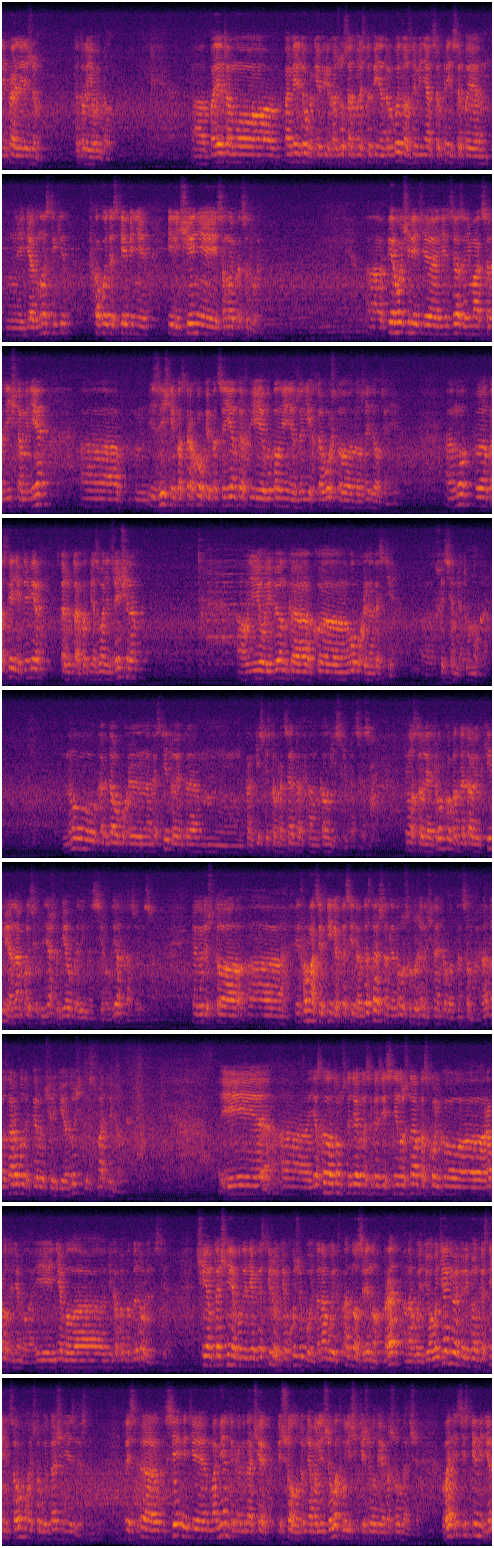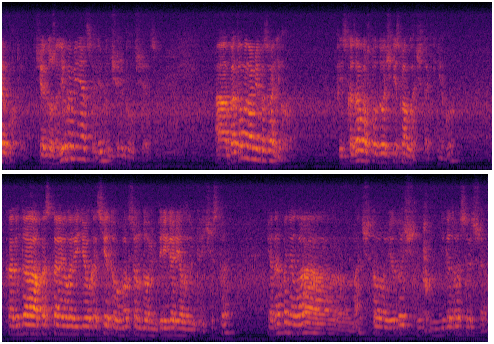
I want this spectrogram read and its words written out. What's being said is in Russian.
неправильный режим, который я выбрал. Поэтому по мере того, как я перехожу с одной ступени на другой, должны меняться принципы диагностики в какой-то степени, и лечения, и самой процедуры. В первую очередь э, нельзя заниматься лично мне излишней подстраховкой пациентов и выполнением за них того, что должны делать они. Ну, последний пример, скажем так, вот мне звонит женщина, а у нее у ребенка опухоль на кости, 6-7 лет, у внука. Ну, когда опухоль на кости, то это практически 100% онкологический процесс. Ему оставляют трубку, подготавливают к химии, она просит меня, чтобы я его продиагностировал. Я отказываюсь. Я говорю, что э, информации в книгах, кассетах достаточно для того, чтобы уже начинать работать над собой. Должна работать в первую очередь ее дочь, то есть мать ребенка. И э, я сказал о том, что диагностика здесь не нужна, поскольку работы не было и не было никакой подготовленности. Чем точнее буду диагностировать, тем хуже будет. Она будет одно звено брать, она будет его вытягивать, у ребенка снимется опухоль, что будет дальше неизвестно. То есть э, все эти моменты, когда человек пришел, вот у меня болит живот, вылечите живот, и я пошел дальше, в этой системе не работают. Человек должен либо меняться, либо ничего не получается. А потом она мне позвонила и сказала, что дочь не смогла читать книгу. Когда поставила видеокассету, во всем доме перегорело электричество, и она поняла, мать, что ее дочь не готова совершенно.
